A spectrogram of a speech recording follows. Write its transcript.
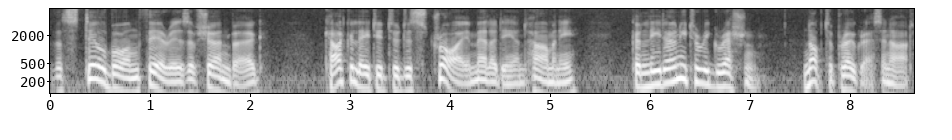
The stillborn theories of Schoenberg, calculated to destroy melody and harmony, can lead only to regression, not to progress in art.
